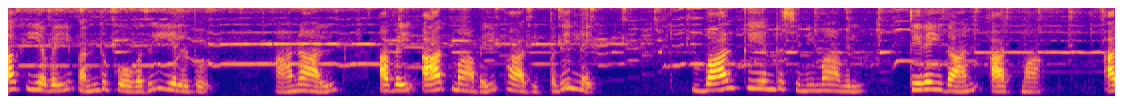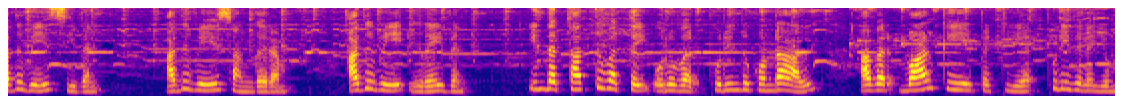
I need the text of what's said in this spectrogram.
ஆகியவை வந்து போவது இயல்பு. ஆனால் அவை ஆத்மாவை பாதிப்பதில்லை. வாழ்க்கை என்ற சினிமாவில் திரைதான் ஆத்மா. அதுவே சிவன். அதுவே சங்கரம். அதுவே இறைவன். இந்த தத்துவத்தை ஒருவர் புரிந்து கொண்டால் அவர் வாழ்க்கையை பற்றிய புரிதலையும்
